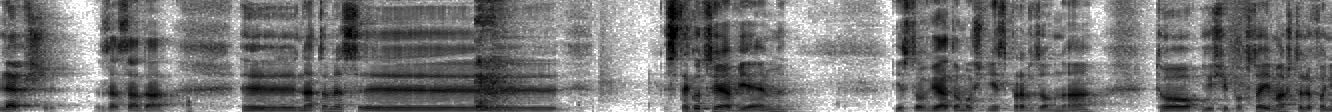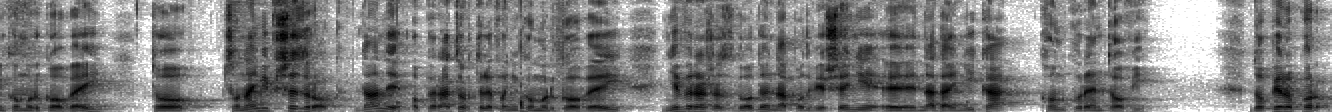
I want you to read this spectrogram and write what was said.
lepszy. Zasada. Yy, natomiast z tego co ja wiem, jest to wiadomość niesprawdzona, to jeśli powstaje masz telefonii komórkowej, to co najmniej przez rok dany operator telefonii komórkowej nie wyraża zgody na podwieszenie e, nadajnika konkurentowi. Dopiero, po,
